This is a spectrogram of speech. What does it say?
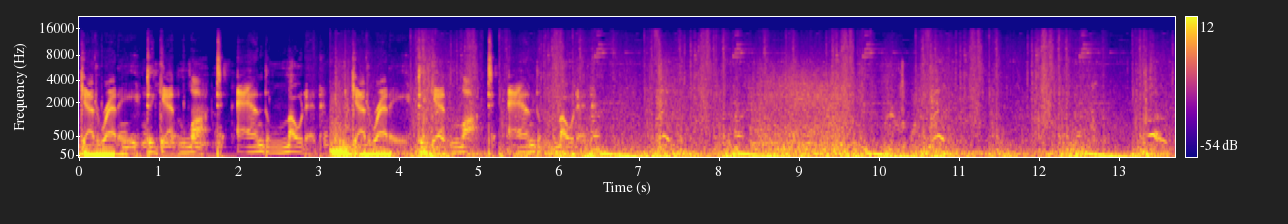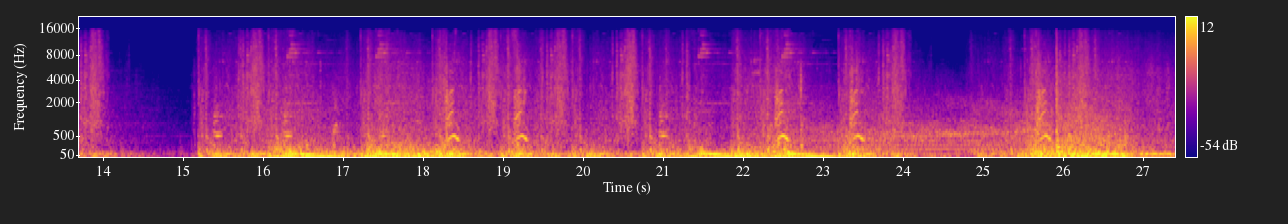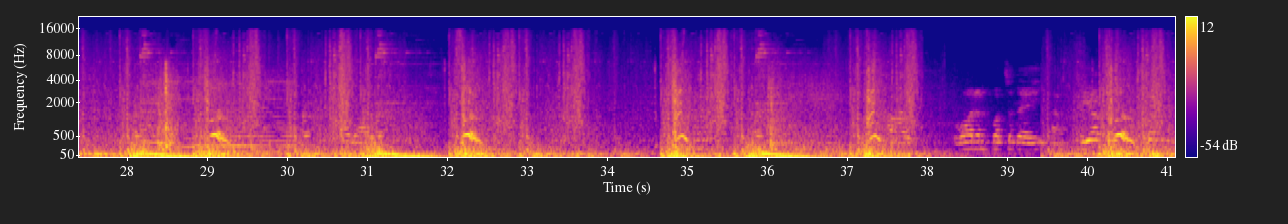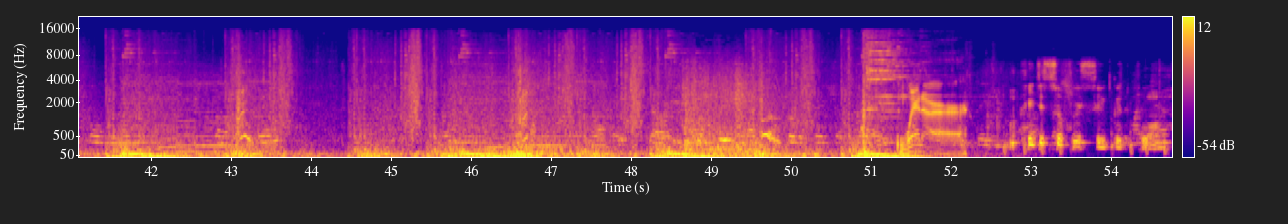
Get ready to get locked and loaded. Get ready to get locked and loaded. Warden for today. Um, we are going for the Winner! He just stuff is so good for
